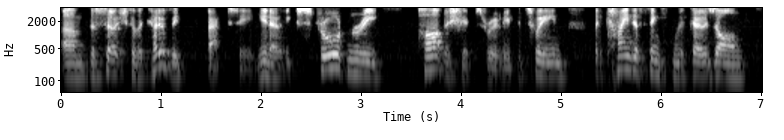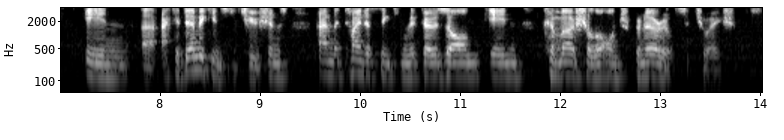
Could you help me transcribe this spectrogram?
um, the search for the COVID vaccine, you know, extraordinary partnerships really between the kind of thinking that goes on in uh, academic institutions and the kind of thinking that goes on in commercial or entrepreneurial situations.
